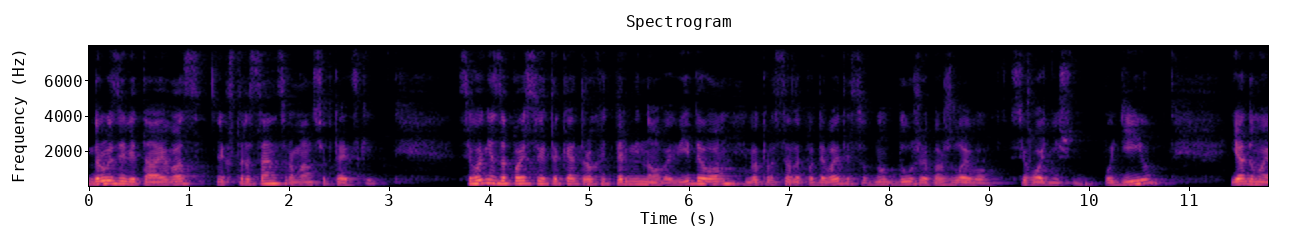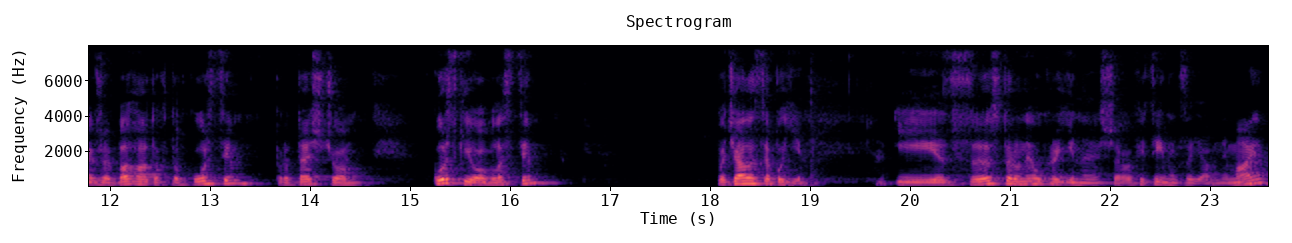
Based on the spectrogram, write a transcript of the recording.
Друзі, вітаю вас! Екстрасенс Роман Шептицький. Сьогодні записую таке трохи термінове відео. Ви просили подивитись одну дуже важливу сьогоднішню подію. Я думаю, вже багато хто в курсі про те, що в Курській області почалися бої. І з сторони України ще офіційних заяв немає.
